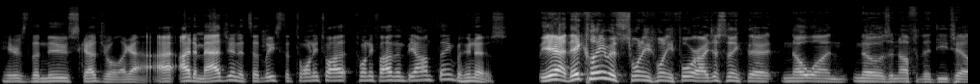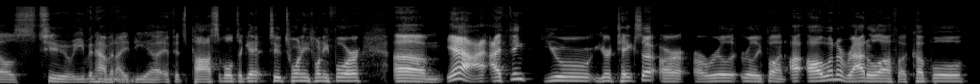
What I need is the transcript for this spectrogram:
Here's the new schedule. Like I, I'd imagine it's at least the 2025 and beyond thing, but who knows? Yeah, they claim it's 2024. I just think that no one knows enough of the details to even have an mm-hmm. idea if it's possible to get to 2024. Um, yeah, I, I think your your takes are are really really fun. I, I want to rattle off a couple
